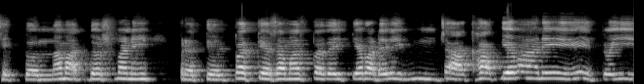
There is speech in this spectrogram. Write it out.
सिक्तोन्नमद्दुष्मणि प्रत्युत्पत्य समस्तदैत्यपटलिं चाखाद्यमाने त्वयि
